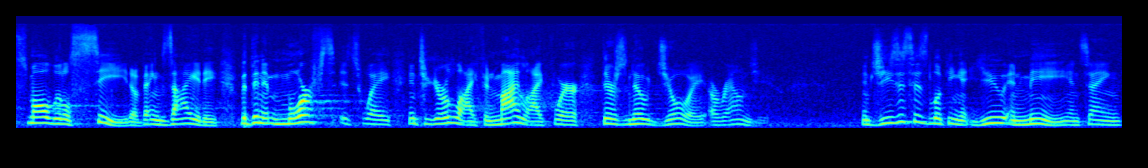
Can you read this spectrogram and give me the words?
small little seed of anxiety, but then it morphs its way into your life and my life where there's no joy around you. And Jesus is looking at you and me and saying,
